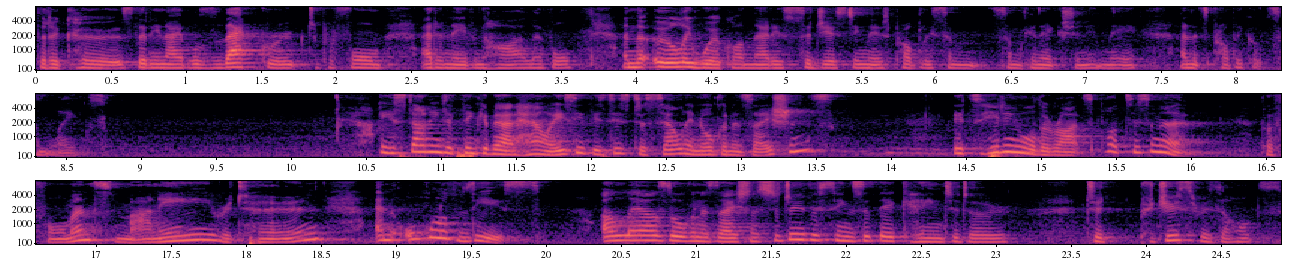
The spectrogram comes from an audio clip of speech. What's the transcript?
that occurs that enables that group to perform at an even higher level? And the early work on that is suggesting there's probably some, some connection in there and it's probably got some legs. Are you starting to think about how easy this is to sell in organisations? It's hitting all the right spots, isn't it? Performance, money, return, and all of this allows organisations to do the things that they're keen to do to produce results,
